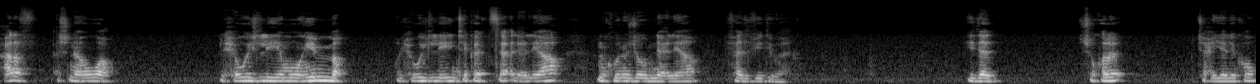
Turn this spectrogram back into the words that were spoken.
عرف اشنا هو الحوايج اللي هي مهمة والحوايج اللي أنت كتسائل عليها نكونوا جاوبنا عليها في هذا الفيديو هذا. إذا شكرا تحية لكم.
